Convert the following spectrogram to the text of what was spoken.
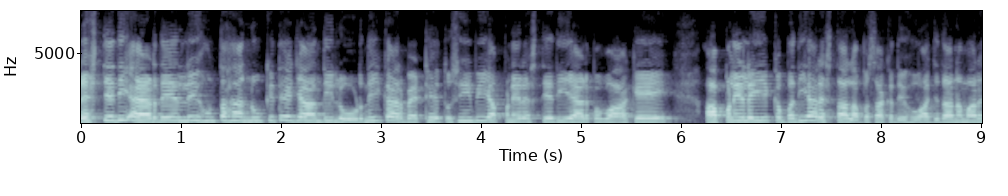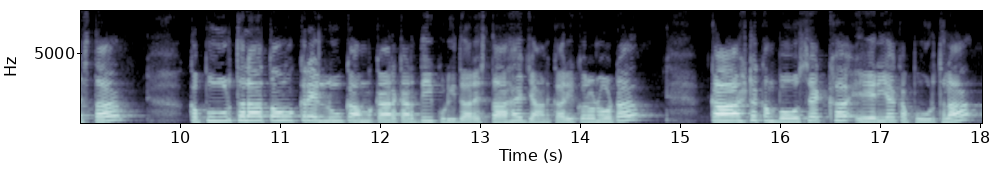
ਰਿਸ਼ਤੇ ਦੀ ਐਡ ਦੇਣ ਲਈ ਹੁਣ ਤੁਹਾਨੂੰ ਕਿਤੇ ਜਾਣ ਦੀ ਲੋੜ ਨਹੀਂ, ਘਰ ਬੈਠੇ ਤੁਸੀਂ ਵੀ ਆਪਣੇ ਰਿਸ਼ਤੇ ਦੀ ਐਡ ਪਵਾ ਕੇ ਆਪਣੇ ਲਈ ਇੱਕ ਵਧੀਆ ਰਿਸ਼ਤਾ ਲੱਭ ਸਕਦੇ ਹੋ। ਅੱਜ ਦਾ ਨਵਾਂ ਰਿਸ਼ਤਾ ਕਪੂਰਥਲਾ ਤੋਂ ਘਰੇਲੂ ਕੰਮਕਾਰ ਕਰਦੀ ਕੁੜੀ ਦਾ ਰਿਸ਼ਤਾ ਹੈ। ਜਾਣਕਾਰੀ ਕਰੋ ਨੋਟ। Caste Kamboj Sikh area Kapurthala.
